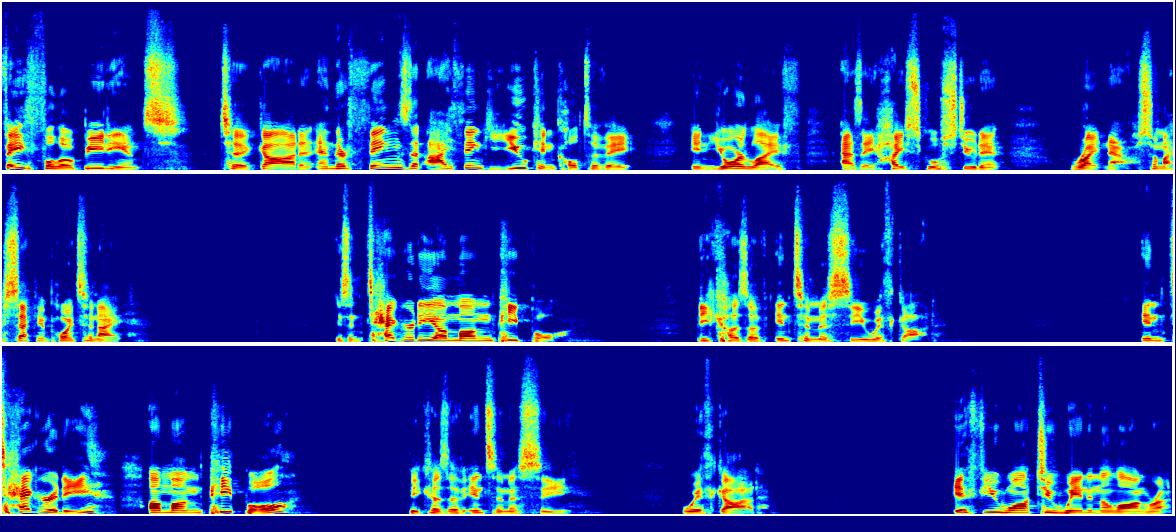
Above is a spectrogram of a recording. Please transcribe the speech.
faithful obedience to God. And, and they're things that I think you can cultivate in your life as a high school student right now. So, my second point tonight is integrity among people because of intimacy with God integrity among people because of intimacy with God. If you want to win in the long run,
